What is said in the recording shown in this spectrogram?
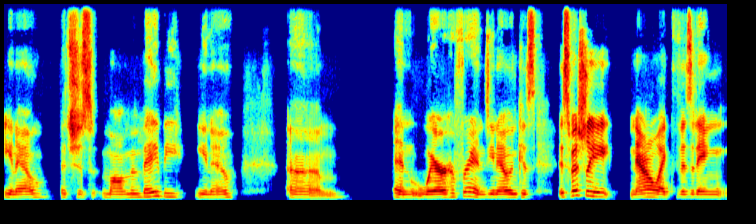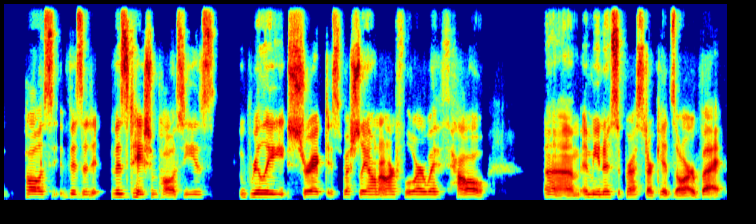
you know it's just mom and baby you know um and where are her friends you know? And because especially now like visiting policy visit visitation policy is really strict especially on our floor with how um immunosuppressed our kids are. But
